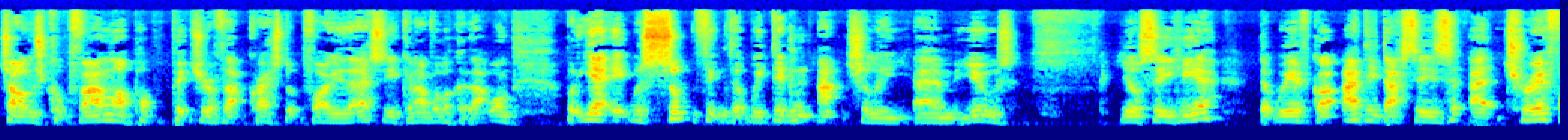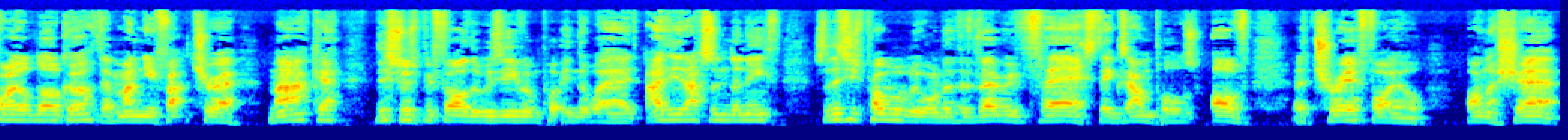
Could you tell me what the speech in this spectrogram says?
Challenge Cup final. I'll pop a picture of that crest up for you there so you can have a look at that one. But yeah, it was something that we didn't actually um, use. You'll see here that we've got Adidas's uh, Trefoil logo, the manufacturer marker. This was before there was even putting the word Adidas underneath. So this is probably one of the very first examples of a trefoil on a shirt.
